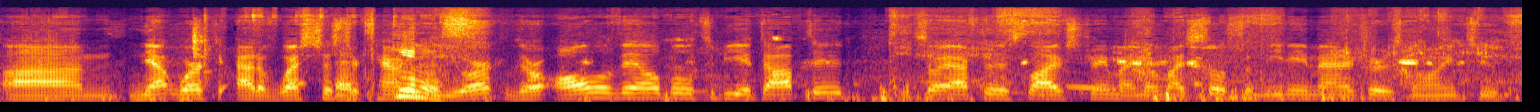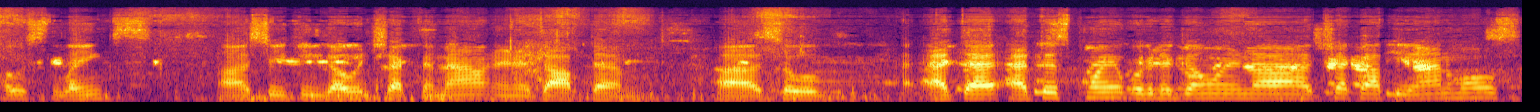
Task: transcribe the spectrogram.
um, network out of Westchester That's County, Guinness. New York. They're all available to be adopted. So after this live stream, I know my social media manager is going to post links uh, so you can go and check them out and adopt them. Uh, so at that at this point, we're going to go and uh, check out the animals.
